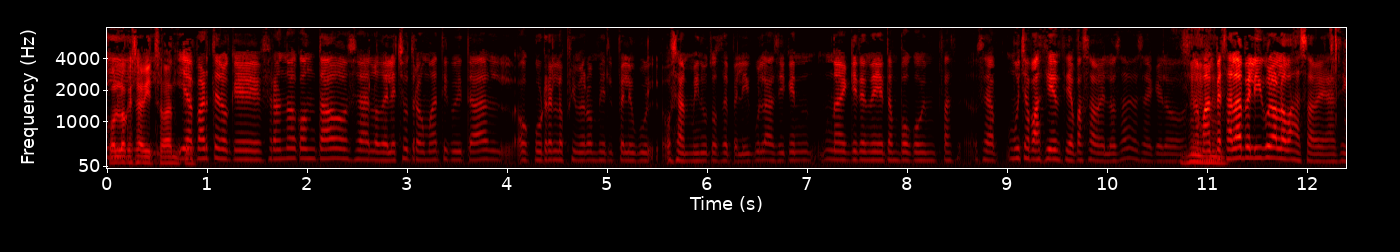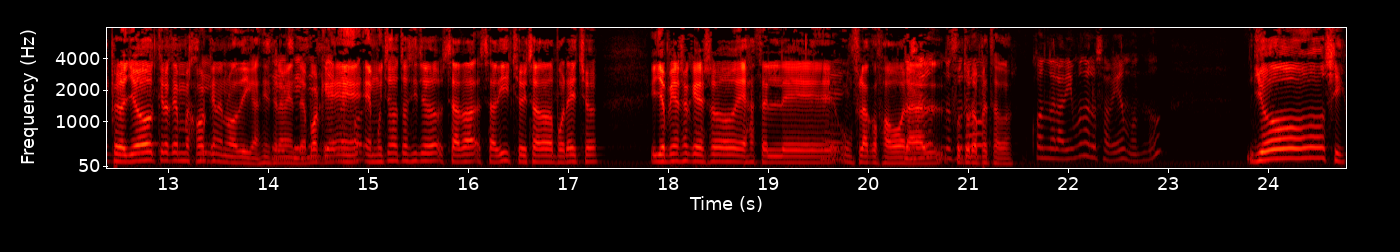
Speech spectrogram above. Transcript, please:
con lo que se ha visto antes. Y aparte, lo que Fran nos ha contado, o sea, lo del hecho traumático y tal, ocurre en los primeros mil o sea, minutos de película, así que no hay que tener tampoco impac- o sea, mucha paciencia para saberlo, ¿sabes? O sea, que lo, nada más empezar la película lo vas a saber, así que... Pero yo creo que es mejor Sí. que no lo digan, sinceramente, sí, sí, porque en- muchos otros sitios se ha, da- se ha dicho y se ha dado por hecho. Y yo pienso que eso es hacerle Sí. un flaco favor Nosotros- al nosotros futuro espectador. Cuando la vimos no lo sabíamos, ¿no? Yo sí.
